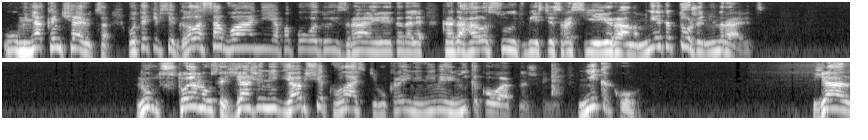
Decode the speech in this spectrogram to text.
у меня кончаются вот эти все голосования по поводу Израиля и так далее, когда голосуют вместе с Россией и Ираном. Мне это тоже не нравится. Ну, что я могу сказать? Я же не, я вообще к власти в Украине не имею никакого отношения. Никакого. Я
